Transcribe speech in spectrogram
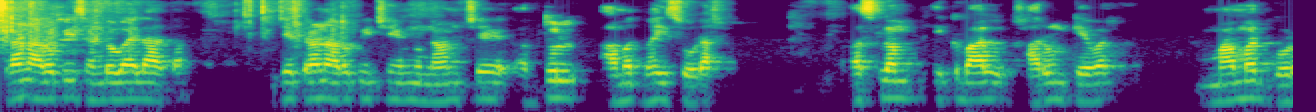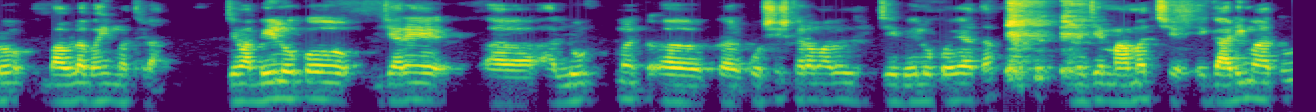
ત્રણ આરોપી સંડોવાયેલા હતા. જે ત્રણ આરોપી છે, એમનું નામ છે અબ્દુલ આમદભાઈ સોડા, અસલમ ઇકબાલ હારૂન કેવર, મામદ ઘોડો બાવલાભાઈ મથડા. જેમાં બે લોકો જ્યારે આ લૂંટમાં કોશિશ કરવામાં આવેલ જે બે લોકો એ હતા અને જે મામદ છે એ ગાડીમાં હતું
